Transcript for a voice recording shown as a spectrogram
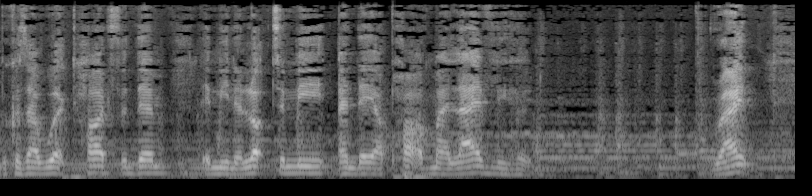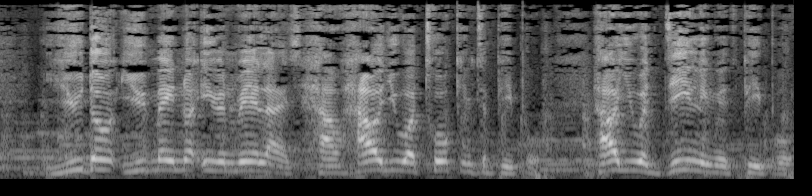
Because I worked hard for them, they mean a lot to me, and they are part of my livelihood right? You don't you may not even realize how how you are talking to people, how you are dealing with people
